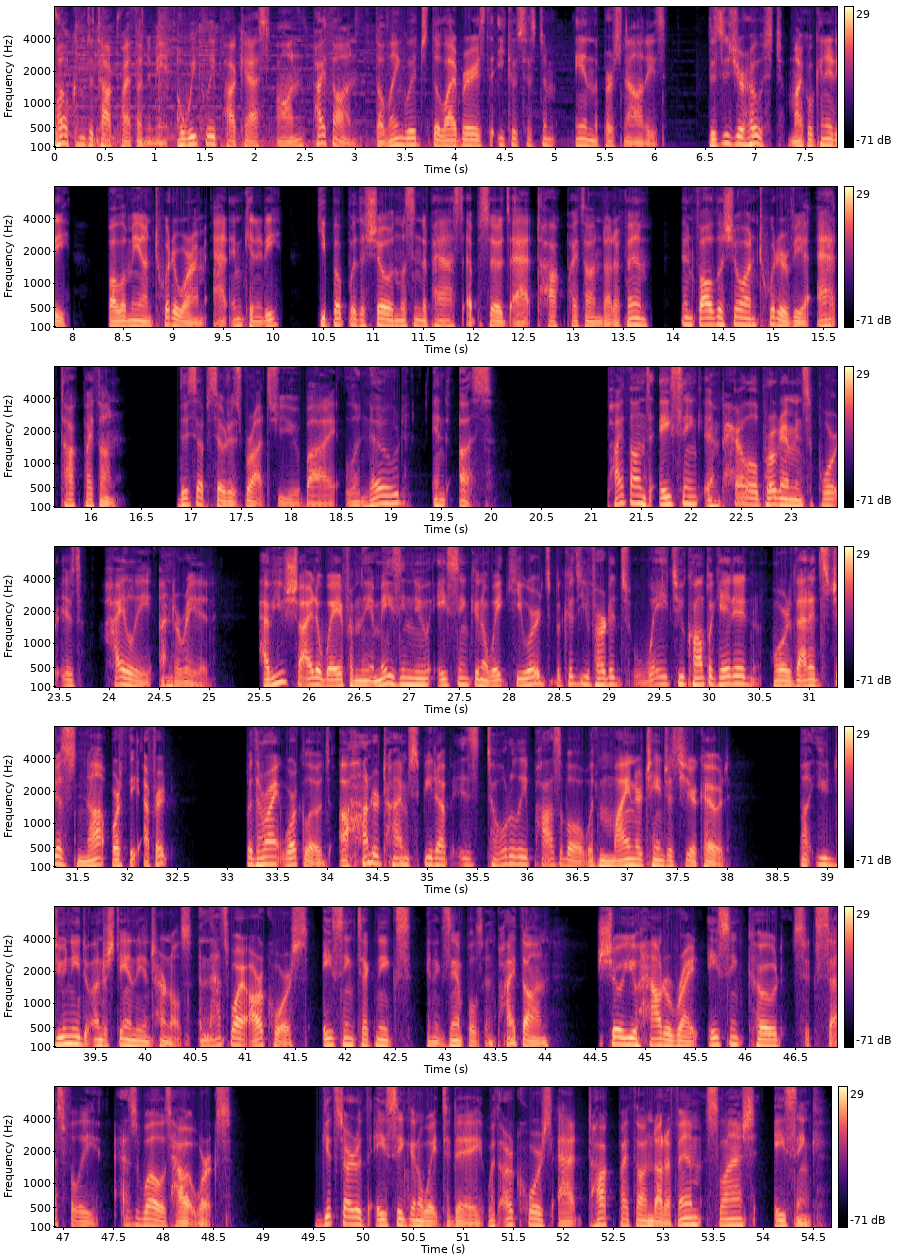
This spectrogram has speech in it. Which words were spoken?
Welcome to Talk Python to Me, a weekly podcast on Python, the language, the libraries, the ecosystem, and the personalities. This is your host, Michael Kennedy. Follow me on Twitter where I'm at mkennedy. Keep up with the show and listen to past episodes at talkpython.fm and follow the show on Twitter via at talkpython. This episode is brought to you by Linode and us. Python's async and parallel programming support is highly underrated. Have you shied away from the amazing new async and await keywords because you've heard it's way too complicated or that it's just not worth the effort? For the right workloads, a 100 times speed up is totally possible with minor changes to your code. But you do need to understand the internals, and that's why our course, Async Techniques and Examples in Python, show you how to write async code successfully as well as how it works. Get started with async and await today with our course at talkpython.fm slash async.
